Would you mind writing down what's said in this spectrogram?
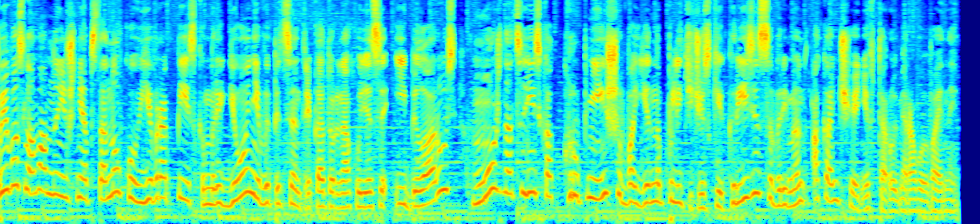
По его словам, нынешнюю обстановку в европейском регионе, в эпицентре которой находится и Беларусь, можно оценить как крупнейший военно-политический кризис со времен окончания Второй мировой войны.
